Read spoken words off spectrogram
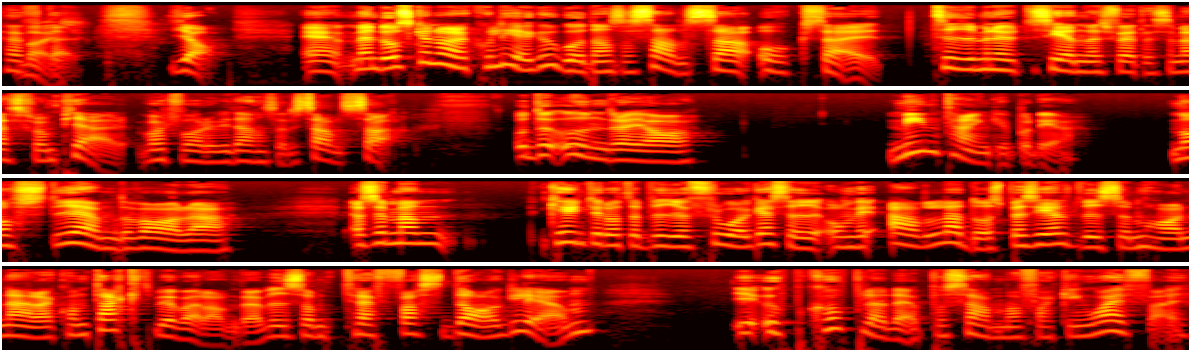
höfter. nice. Ja. Eh, men då ska några kollegor gå och dansa salsa och så här, tio minuter senare så får jag ett sms från Pierre. Vart var det vi dansade salsa? Och då undrar jag, min tanke på det måste ju ändå vara, alltså man kan ju inte låta bli att fråga sig om vi alla då, speciellt vi som har nära kontakt med varandra, vi som träffas dagligen, är uppkopplade på samma fucking wifi.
